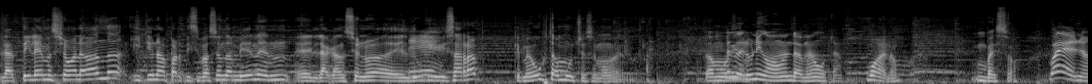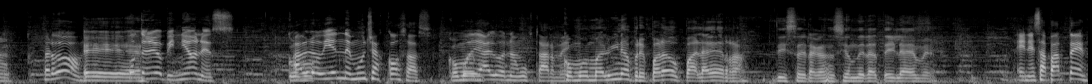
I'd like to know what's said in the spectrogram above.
la T y la M se llama la banda y tiene una participación también en eh, la canción nueva del Sí. Duki Bizarrap, que me gusta mucho ese momento. Está muy es bien. el único momento que me gusta. Bueno, un beso. Bueno, perdón. Eh, Puedo tener opiniones. como- Hablo bien de muchas cosas. como Puede en- algo no gustarme. Como en Malvina preparado para la guerra, dice la canción de la T y la M. ¿En esa parte?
